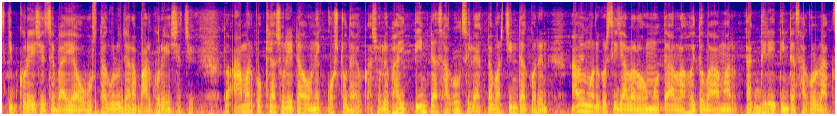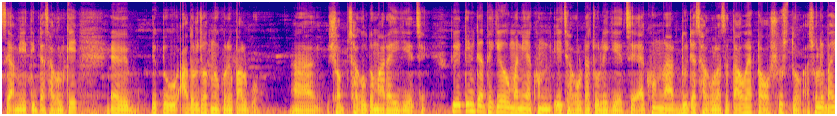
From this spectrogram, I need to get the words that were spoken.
স্কিপ করে এসেছে বা এই অবস্থাগুলো যারা পার করে এসেছে। তো আমার পক্ষে আসলে এটা অনেক কষ্টদায়ক। আসলে ভাই, তিনটা ছাগল ছিল, একটাবার চিন্তা করেন। আমি মনে করছি যে আল্লাহ রহমতে আল্লাহ হয়তো বা আমার তাক ধীরে এই তিনটা ছাগল রাখছে, আমি এই তিনটা ছাগলকে একটু আদর যত্ন করে পালবো। সব ছাগল তো মারাই গিয়েছে। তো এই তিনটা থেকেও মানে এখন এই ছাগলটা চলে গিয়েছে। এখন আর দুইটা ছাগল আছে, তাও একটা অসুস্থ। আসলে ভাই,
